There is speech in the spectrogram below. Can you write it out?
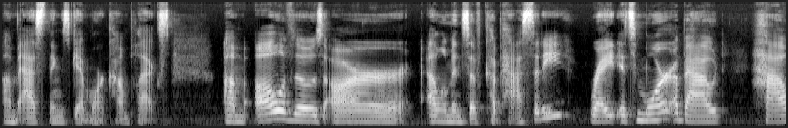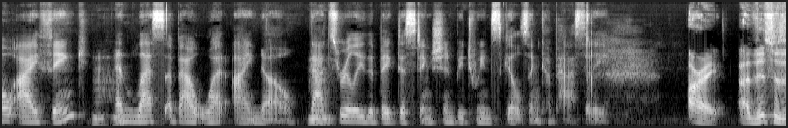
um, as things get more complex. Um, all of those are elements of capacity, right? It's more about how I think and less about what I know. That's really the big distinction between skills and capacity. All right, uh, this is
